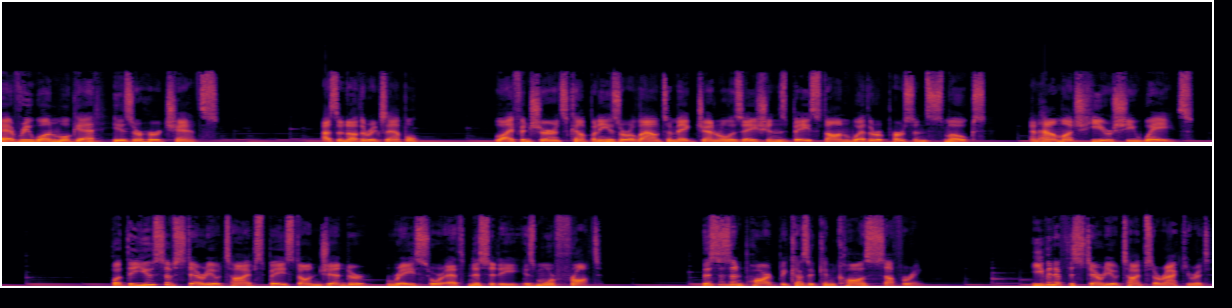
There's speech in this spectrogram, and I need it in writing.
everyone will get his or her chance. As another example, life insurance companies are allowed to make generalizations based on whether a person smokes and how much he or she weighs. But the use of stereotypes based on gender, race, or ethnicity is more fraught. This is in part because it can cause suffering. Even if the stereotypes are accurate,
